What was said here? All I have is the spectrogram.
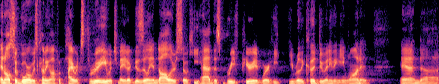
and also Gore was coming off of Pirates 3, which made a gazillion dollars. So he had this brief period where he he really could do anything he wanted. And uh,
